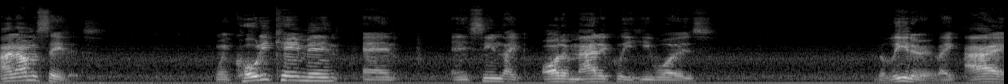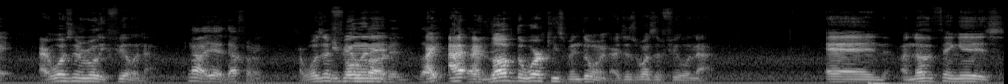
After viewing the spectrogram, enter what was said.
And I'm gonna say this. When Cody came in and and it seemed like automatically he was the leader, like I I wasn't really feeling that. No, yeah, definitely. I wasn't He feeling it. like, I, I, I love the work he's been doing. I just wasn't feeling that. And another thing is,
